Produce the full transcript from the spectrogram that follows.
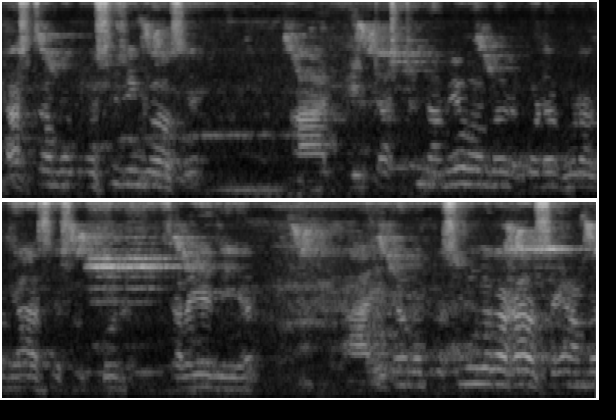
ট্রাস্টটা আমরা প্রসেসিংও আছে। আর এই ট্রাস্টের নামেও আমরা অর্ডার ঘোড়ার যা আছে সব চালাইয়া যাই আর। এটা আমরা প্রসেসিংয়ে রাখা আছে আমরা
